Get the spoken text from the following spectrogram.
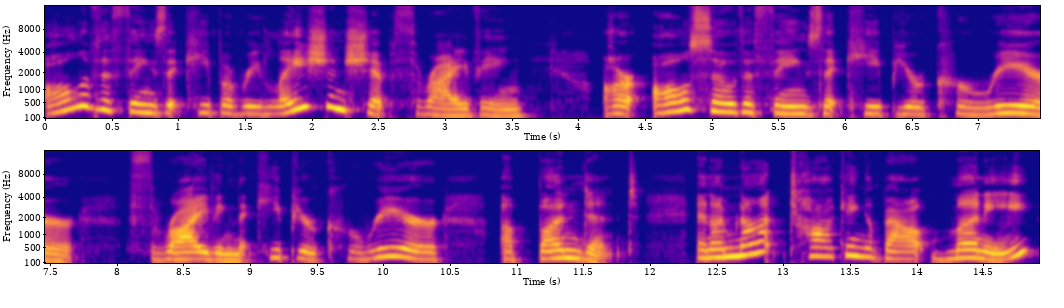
All of the things that keep a relationship thriving are also the things that keep your career thriving, that keep your career abundant. And I'm not talking about money,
